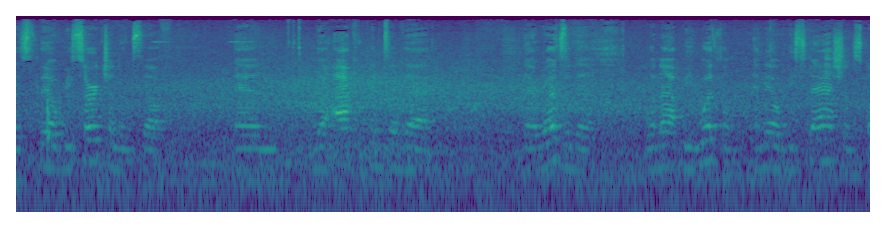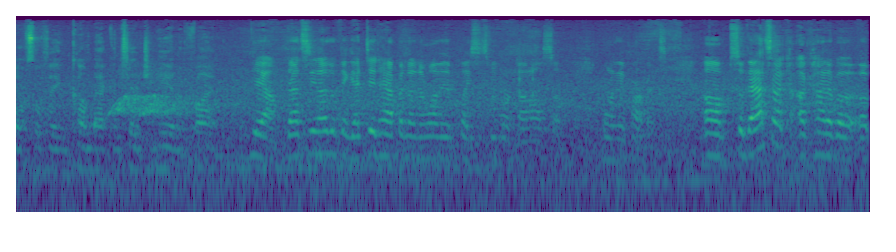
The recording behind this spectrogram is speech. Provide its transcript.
is they'll be searching and stuff, and the occupants of that, that resident will not be with them, and they'll be stashing stuff so they can come back and search again and find it. Yeah, that's the other thing, that did happen in one of the places we worked on also, one of the apartments. Um, so that's a, a kind of a, a,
